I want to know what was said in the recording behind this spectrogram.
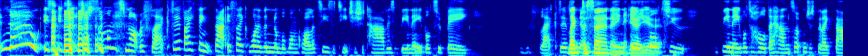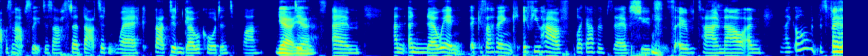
No, it's, it's ju- just someone that's not reflective. I think that is like one of the number one qualities a teacher should have is being able to be reflective, Like and, discerning, being yeah, able yeah. to being able to hold their hands up and just be like, that was an absolute disaster. That didn't work. That didn't go according to plan. Yeah, yeah. Um, and and knowing because I think if you have like I've observed students over time now, and you're like, oh, this first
